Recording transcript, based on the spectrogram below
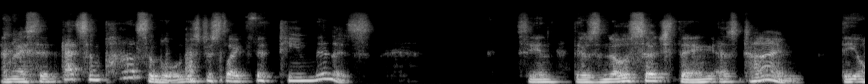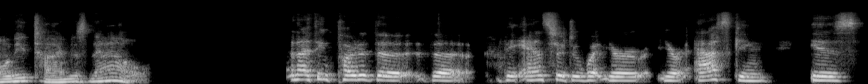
And I said, That's impossible. It was just like 15 minutes. See, and there's no such thing as time. The only time is now. And I think part of the the the answer to what you're you're asking is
